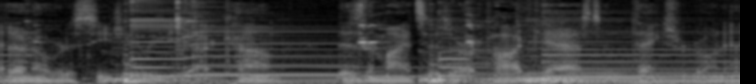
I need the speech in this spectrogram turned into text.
head on over to cjledy.com. This is the Mindset Art podcast, and thanks for going to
